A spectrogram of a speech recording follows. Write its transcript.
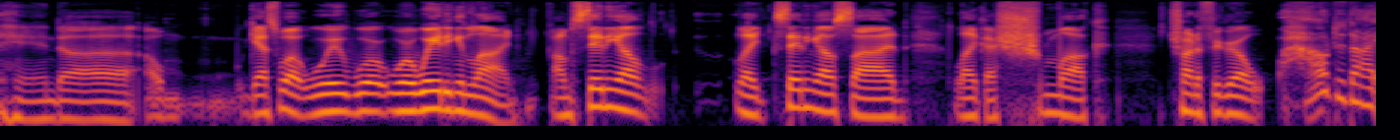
and uh, um, guess what? We, we're we're waiting in line. I'm standing out, like standing outside, like a schmuck, trying to figure out how did I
